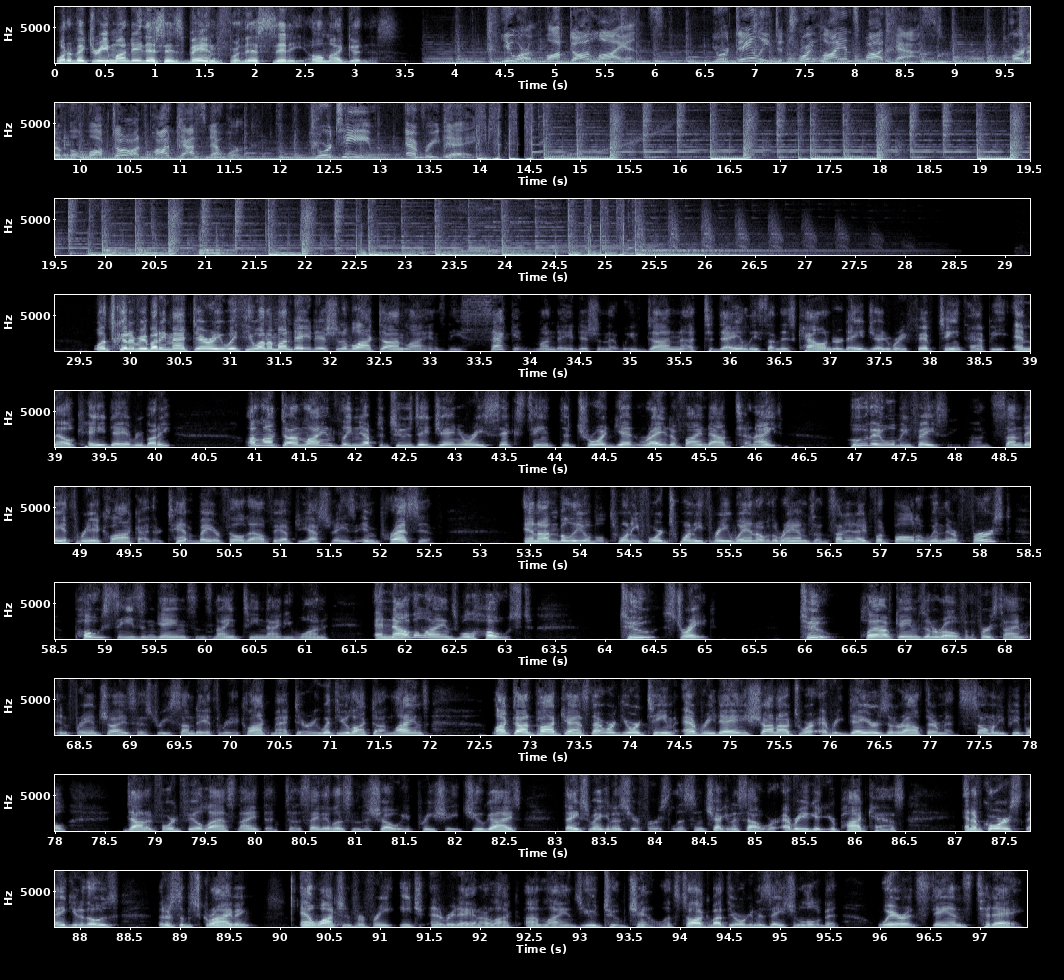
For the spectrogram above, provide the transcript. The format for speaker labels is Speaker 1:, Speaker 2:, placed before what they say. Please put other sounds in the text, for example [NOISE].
Speaker 1: What a victory Monday this has been for this city. Oh my goodness.
Speaker 2: You are Locked On Lions, your daily Detroit Lions podcast. Part of the Locked On Podcast Network. Your team every day.
Speaker 1: What's good, everybody? Matt Dery with you on a Monday edition of Locked On Lions, the second Monday edition that we've done uh, today, at least on this calendar day, January 15th. Happy MLK Day, everybody. On Locked On Lions, leading up to Tuesday, January 16th, Detroit getting ready to find out tonight who they will be facing on Sunday at 3 o'clock, either Tampa Bay or Philadelphia, after yesterday's impressive and unbelievable 24 23 win over the Rams on Sunday Night Football to win their first postseason game since 1991. And now the Lions will host two straight, two playoff games in a row for the first time in franchise history, Sunday at three o'clock. Matt Dery with you, Locked On Lions, Locked On Podcast Network, your team every day. Shout out to our everydayers that are out there. Met so many people down at Ford Field last night that uh, say they listen to the show. We appreciate you guys. Thanks for making us your first listen, checking us out wherever you get your podcasts. And of course, thank you to those that are subscribing and watching for free each and every day on our Locked On Lions YouTube channel. Let's talk about the organization a little bit, where it stands today,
